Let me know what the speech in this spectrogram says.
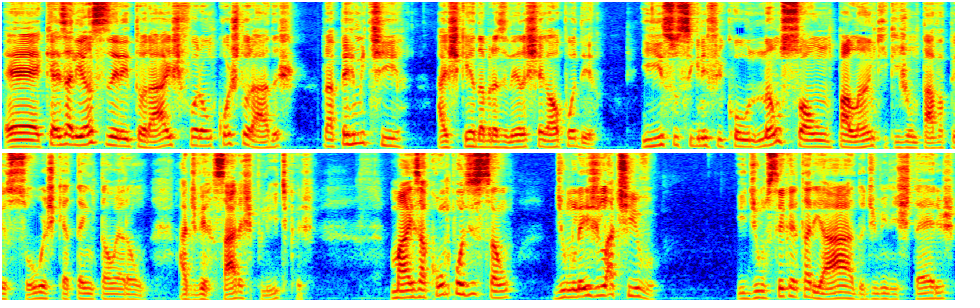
é que as alianças eleitorais foram costuradas para permitir a esquerda brasileira chegar ao poder. E isso significou não só um palanque que juntava pessoas que até então eram adversárias políticas, mas a composição de um legislativo e de um secretariado de ministérios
